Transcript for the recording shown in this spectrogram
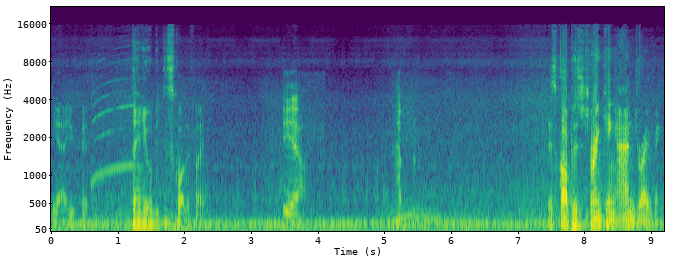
yeah, you could. Then you'll be disqualified. Yeah. This cop is drinking and driving.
